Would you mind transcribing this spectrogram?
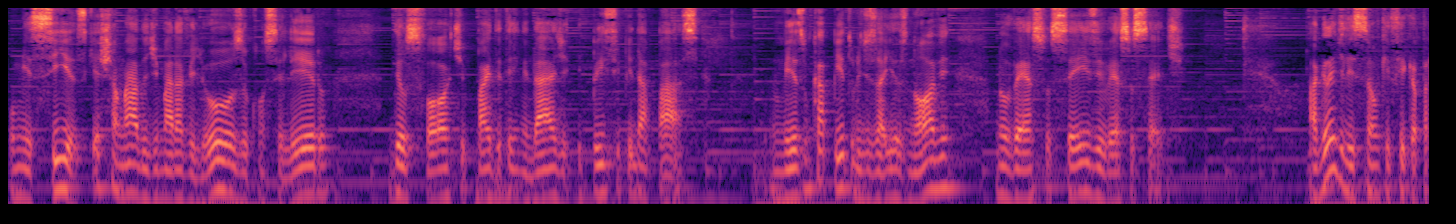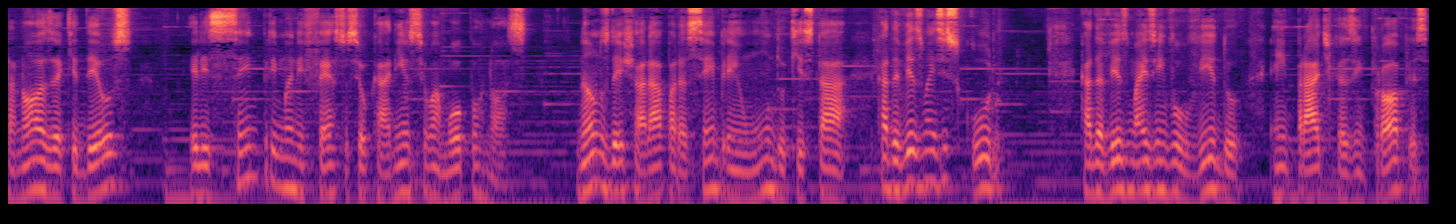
O Messias, que é chamado de maravilhoso, conselheiro, Deus forte, Pai da eternidade e príncipe da paz, no mesmo capítulo de Isaías 9, no verso 6 e verso 7. A grande lição que fica para nós é que Deus, ele sempre manifesta o seu carinho, o seu amor por nós. Não nos deixará para sempre em um mundo que está cada vez mais escuro, cada vez mais envolvido em práticas impróprias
